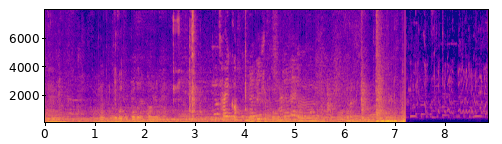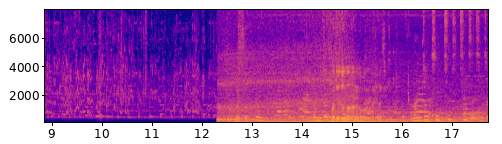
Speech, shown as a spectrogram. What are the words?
음. 이거 좀 뻗어냈다 자기 거? 어 60%거든 음. 맛있어? 응. 완전 과제 전환 안 가본 거 아니야 지금? 완전 진, 진짜 진짜 진짜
